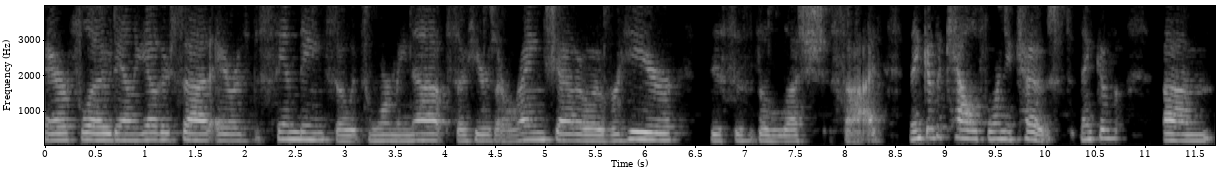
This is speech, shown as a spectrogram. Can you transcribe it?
Airflow down the other side, air is descending, so it's warming up. So here's our rain shadow over here. This is the lush side. Think of the California coast. Think of um,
